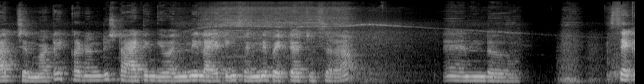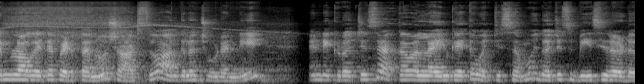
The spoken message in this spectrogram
ఆర్చ్ అనమాట ఇక్కడ నుండి స్టార్టింగ్ ఇవన్నీ లైటింగ్స్ అన్నీ పెట్టారు చూసారా? అండ్ సెకండ్ బ్లాగ్ అయితే పెడతాను షార్ట్స్. అందులో చూడండి. అండ్ ఇక్కడ వచ్చేసి అక్క వాళ్ళ లైన్కి అయితే వచ్చేసాము. ఇది వచ్చేసి బీసీ రోడ్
